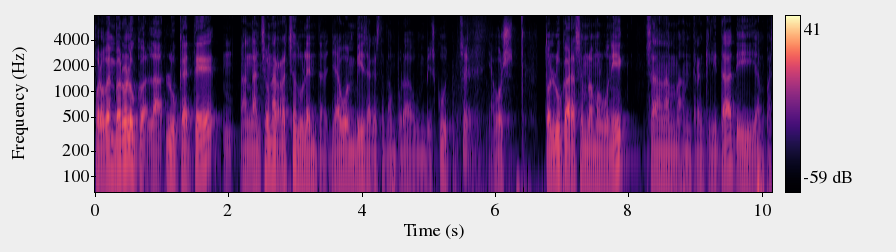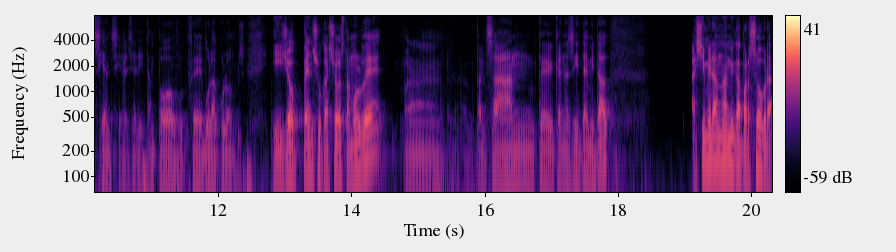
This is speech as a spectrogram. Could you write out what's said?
Però vam veure el que, la, el que té enganxar una ratxa dolenta. Ja ho hem vist aquesta temporada, ho hem viscut. Sí. Llavors, tot el que ara sembla molt bonic s'ha d'anar amb, amb tranquil·litat i amb paciència, és a dir, tampoc fer volar coloms. I jo penso que això està molt bé, eh, pensant que, que necessitem i tal. Així mirant una mica per sobre,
